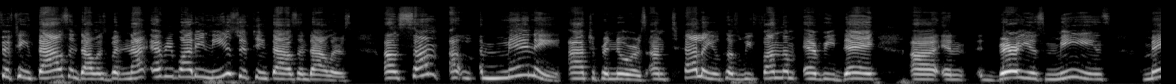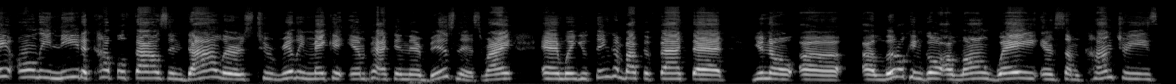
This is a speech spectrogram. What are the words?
fifteen thousand dollars, but not everybody needs fifteen thousand dollars. Um, some, uh, many entrepreneurs, I'm telling you, because we fund them every day uh, in various means may only need a couple thousand dollars to really make an impact in their business, right? And when you think about the fact that you know, uh, a little can go a long way in some countries.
